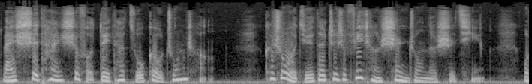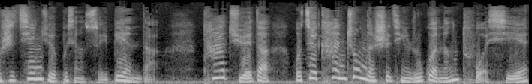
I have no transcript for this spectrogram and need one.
来试探是否对他足够忠诚。可是我觉得这是非常慎重的事情，我是坚决不想随便的。他觉得我最看重的事情，如果能妥协，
